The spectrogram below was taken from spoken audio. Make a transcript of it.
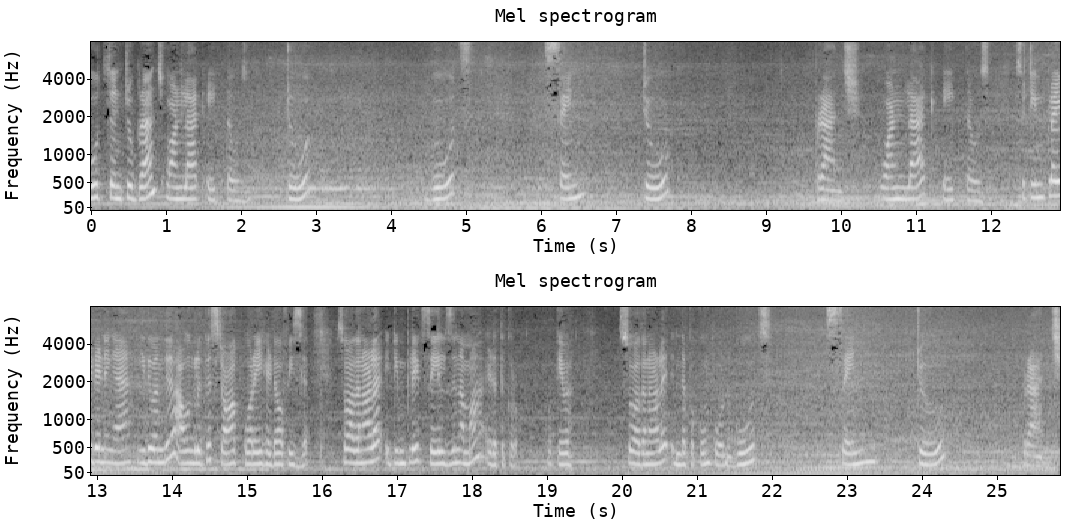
Goods sent to branch one lakh eight thousand to goods sent to branch one lakh eight thousand so it implied என்னங்க? இது வந்து அவங்களுக்கு ஸ்டாக் குறை ஹெட் ஆஃபீஸில் ஸோ அதனால் இட் இம்ப்ளைட் சேல்ஸு நம்ம எடுத்துக்கிறோம். ஓகேவா ஸோ அதனால் இந்த பக்கம் போகணும் கூட்ஸ் சென்ட் டூ பிரான்ச்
